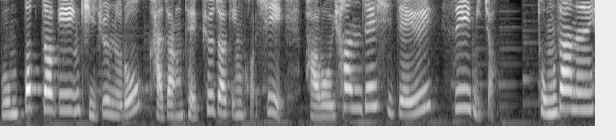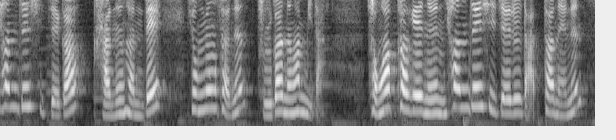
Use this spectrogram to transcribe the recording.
문법적인 기준으로 가장 대표적인 것이 바로 현재 시제의 쓰임이죠. 동사는 현재 시제가 가능한데 형용사는 불가능합니다. 정확하게는 현재 시제를 나타내는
